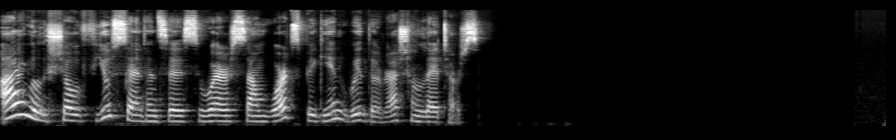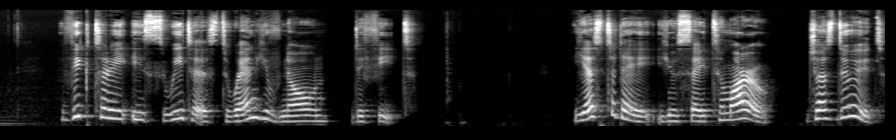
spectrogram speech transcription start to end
I will show few sentences where some words begin with the Russian letters. Victory is sweetest when you've known defeat. Yesterday you say tomorrow. Just do it.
